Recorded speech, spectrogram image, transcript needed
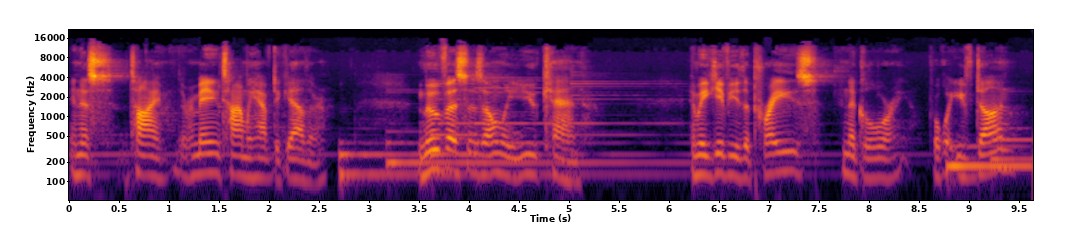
in this time, the remaining time we have together. Move us as only you can. And we give you the praise and the glory for what you've done,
